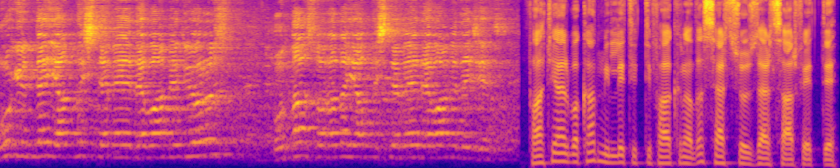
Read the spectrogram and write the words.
bugün de yanlış demeye devam ediyoruz. Bundan sonra da yanlış demeye devam edeceğiz. Fatih Erbakan Millet İttifakı'na da sert sözler sarf etti.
